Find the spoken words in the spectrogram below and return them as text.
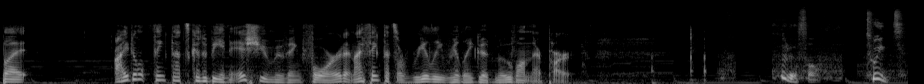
But I don't think that's going to be an issue moving forward, and I think that's a really, really good move on their part. Beautiful. Tweaked.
